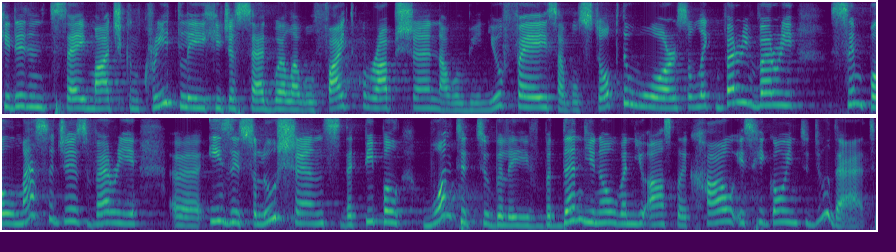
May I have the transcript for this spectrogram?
he didn't say much concretely. He just said, Well, I will fight corruption, I will be a new face, I will stop the war. So, like, very, very simple messages, very uh, easy solutions that people wanted to believe. But then, you know, when you ask, like, how is he going to do that?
